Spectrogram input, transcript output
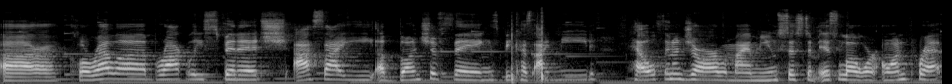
uh, chlorella, broccoli, spinach, acai, a bunch of things because I need health in a jar when my immune system is lower on prep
